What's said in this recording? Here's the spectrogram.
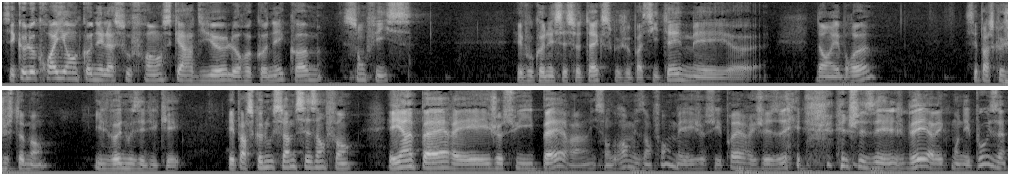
c'est que le croyant connaît la souffrance car Dieu le reconnaît comme son Fils. Et vous connaissez ce texte que je ne vais pas citer, mais euh, dans Hébreu, c'est parce que justement, il veut nous éduquer. Et parce que nous sommes ses enfants. Et un père, et je suis père, hein, ils sont grands mes enfants, mais je suis père et je les, ai, je les ai élevés avec mon épouse.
